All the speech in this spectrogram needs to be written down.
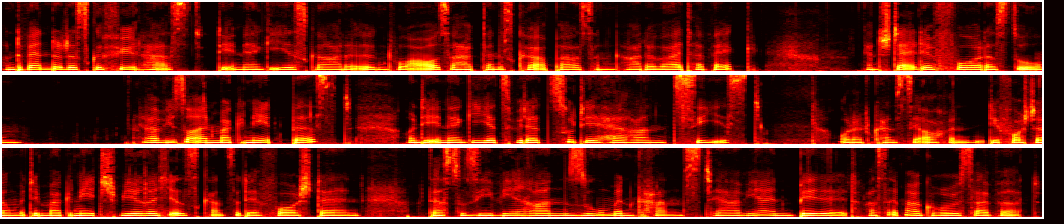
Und wenn du das Gefühl hast, die Energie ist gerade irgendwo außerhalb deines Körpers und gerade weiter weg, dann stell dir vor, dass du ja wie so ein Magnet bist und die Energie jetzt wieder zu dir heranziehst. Oder du kannst dir auch, wenn die Vorstellung mit dem Magnet schwierig ist, kannst du dir vorstellen, dass du sie wie ranzoomen kannst, ja, wie ein Bild, was immer größer wird.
